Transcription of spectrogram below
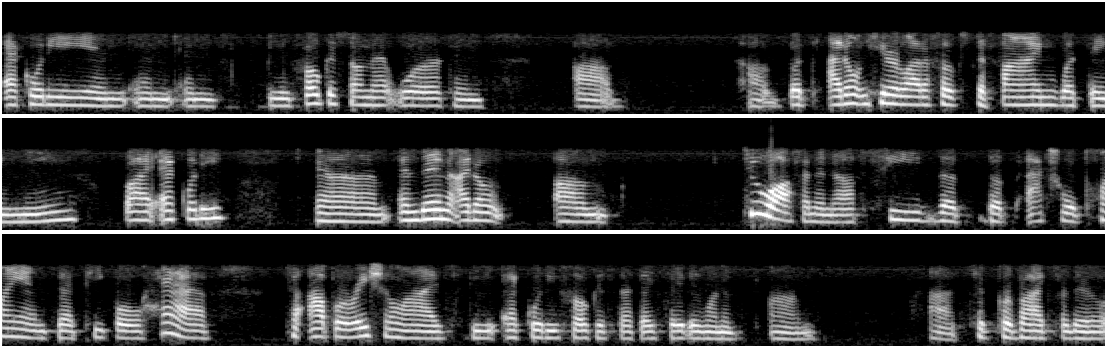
equity and, and, and being focused on that work, and uh, uh, but I don't hear a lot of folks define what they mean by equity. Um, and then I don't um, too often enough see the, the actual plans that people have to operationalize the equity focus that they say they want to um, uh, to provide for their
